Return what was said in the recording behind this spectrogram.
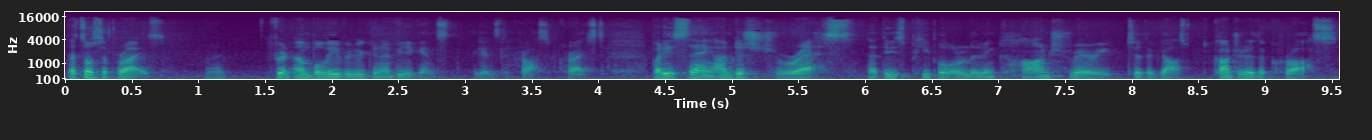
that's no surprise. Right? If you're an unbeliever, you're going to be against, against the cross of Christ. But he's saying, I'm distressed that these people are living contrary to the gospel, contrary to the cross.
